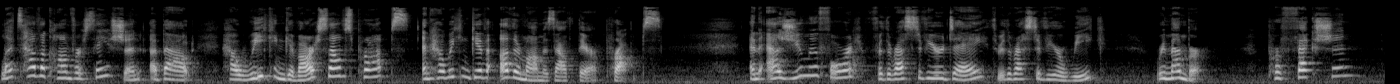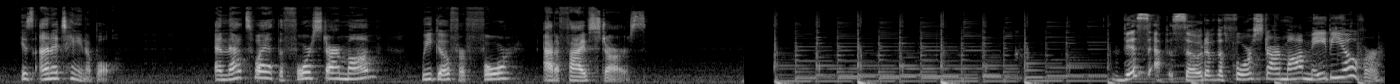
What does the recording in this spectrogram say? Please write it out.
Let's have a conversation about how we can give ourselves props and how we can give other mamas out there props. And as you move forward for the rest of your day, through the rest of your week, remember perfection is unattainable. And that's why at the 4star Mom, we go for four out of five stars. This episode of the 4star Mom may be over,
